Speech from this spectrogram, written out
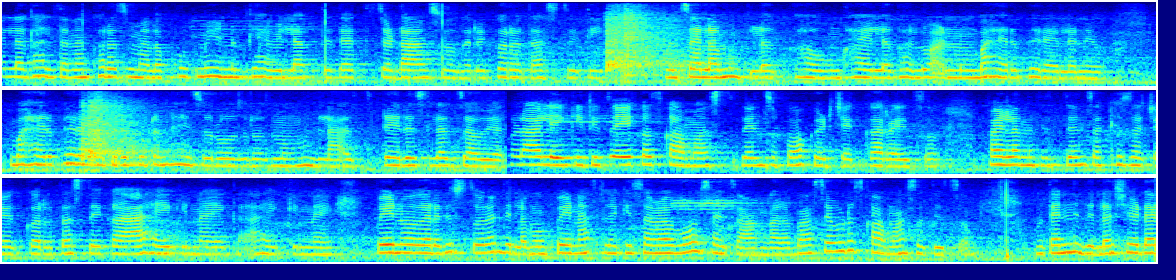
खायला घालताना खरंच मला खूप मेहनत घ्यावी लागते. त्यात तिचं डान्स वगैरे करत असते ती. मग चला म्हटलं खाऊन खायला घालू आणि मग बाहेर फिरायला नेऊ. बाहेर फिरायला तरी कुठं न्यायचं रोज रोज? मग म्हटलं आज टेरेसलाच जाऊया. पण आले की तिचं एकच काम असतं त्यांचं पॉकेट चेक करायचं. पहिल्यांदा ती त्यांचा खिसा चेक करत असते काय आहे की नाही काय आहे की नाही. पेन वगैरे दिसतो ना तिला मग पेन असलं की सगळं घोसायचं अंगाला. बस एवढंच काम असतं तिचं. मग त्यांनी तिला शेड्या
